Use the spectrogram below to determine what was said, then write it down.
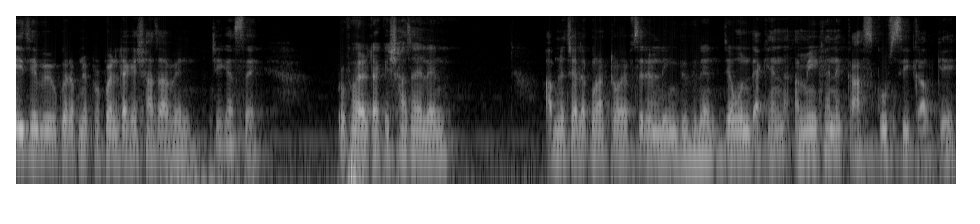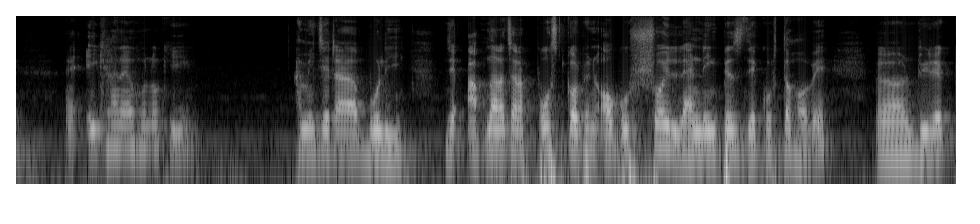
এই যে ভেবে করে আপনি প্রোফাইলটাকে সাজাবেন, ঠিক আছে? প্রোফাইলটাকে সাজাইলেন, আপনি চাইলে কোনো একটা ওয়েবসাইটের লিঙ্ক দিয়ে দিলেন। যেমন দেখেন, আমি এখানে কাজ করছি কালকে। এইখানে হলো কি, আমি যেটা বলি যে আপনারা যারা পোস্ট করবেন, অবশ্যই ল্যান্ডিং পেজ দিয়ে করতে হবে। ডিরেক্ট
